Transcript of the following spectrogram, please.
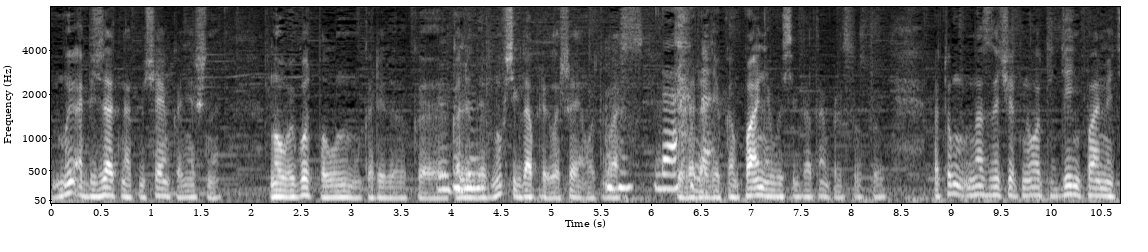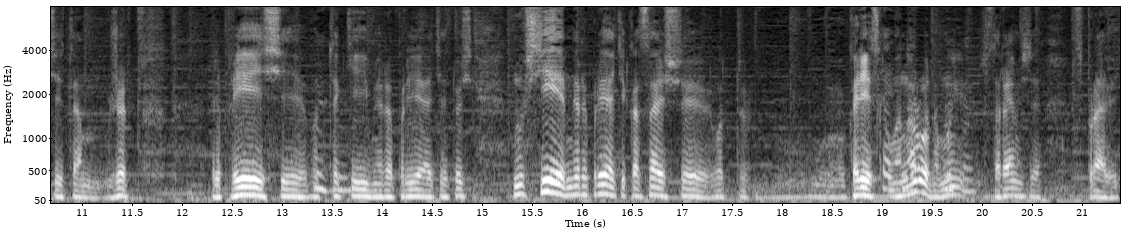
мы обязательно отмечаем, конечно, Новый год по лунному к- календарю. Ну, всегда приглашаем вот вас, Да. телерадиокомпанию, вы всегда там присутствуете. Потом у нас, значит, ну вот День памяти там жертв репрессий, вот такие мероприятия. То есть, ну, все мероприятия, касающиеся вот э, корейского народа, мы стараемся справить.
